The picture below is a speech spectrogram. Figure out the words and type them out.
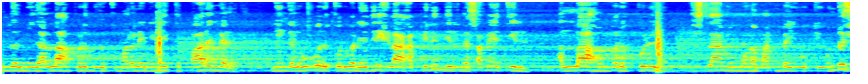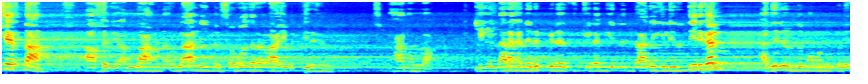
உங்கள் மீது அல்லாஹ் புரிந்திருக்கும் அருளை நினைத்து பாருங்கள். நீங்கள் ஒவ்வொருக்கொருவர் எதிரிகளாக பிரிந்திருந்த சமயத்தில் அல்லாஹ் உங்களுக்குள் இஸ்லாமின் மூலம் அன்பை ஊட்டி ஒன்று சேர்த்தான். ஆகவே அல்லாஹின் அருளால் நீங்கள் சகோதரர்களாகிவிட்டீர்கள். விட்டீர்கள் அல்லாஹ் நீங்கள் நரக நெருப்பிட கிடங்கிருந்த அருகில் இருந்தீர்கள். அதிலிருந்தும் அவன் உங்களை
